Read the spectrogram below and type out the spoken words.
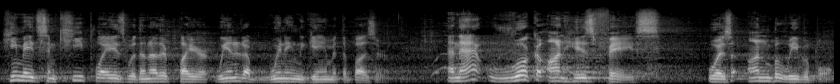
He made some key plays with another player. We ended up winning the game at the buzzer. And that look on his face was unbelievable.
